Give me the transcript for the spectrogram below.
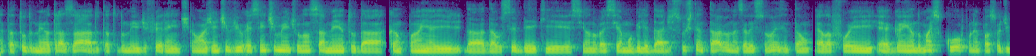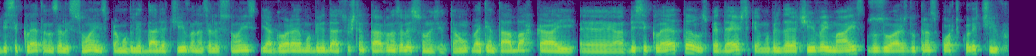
está né, tudo meio atrasado, está tudo meio diferente. Então a gente viu recentemente o lançamento da campanha aí da, da UCB, que esse ano vai ser a mobilidade sustentável nas eleições, então ela foi é, ganhando mais corpo, né? Passou de bicicleta nas eleições para mobilidade ativa nas eleições e agora é mobilidade sustentável nas eleições. Então vai tentar abarcar aí é, a bicicleta, os pedestres, que é a mobilidade ativa e mais os usuários do transporte coletivo.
